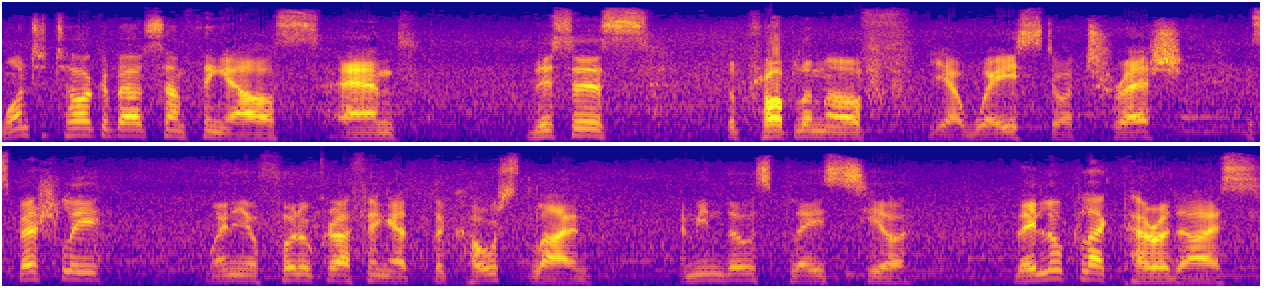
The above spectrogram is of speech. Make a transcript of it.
want to talk about something else. And this is the problem of yeah, waste or trash, especially when you're photographing at the coastline. I mean, those places here, they look like paradise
